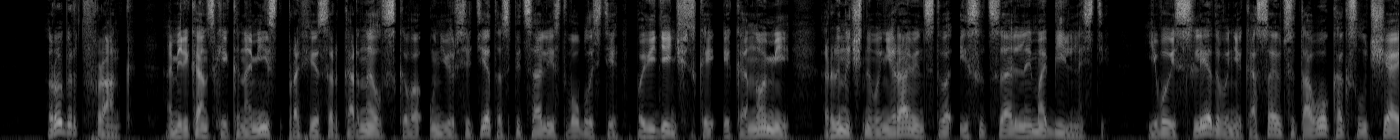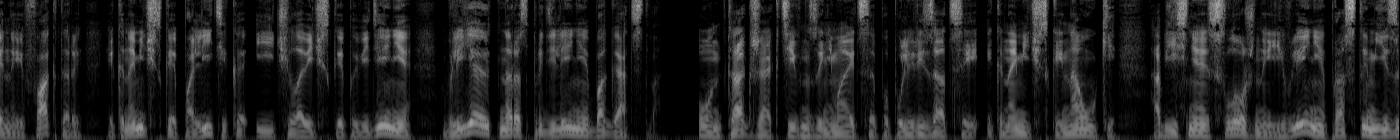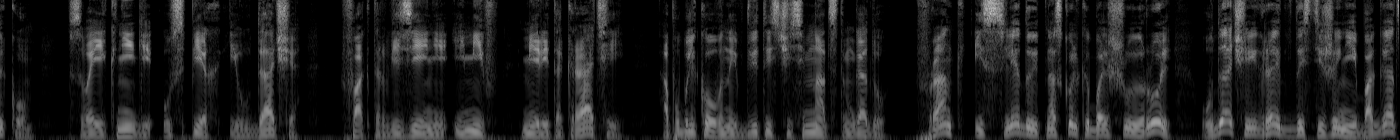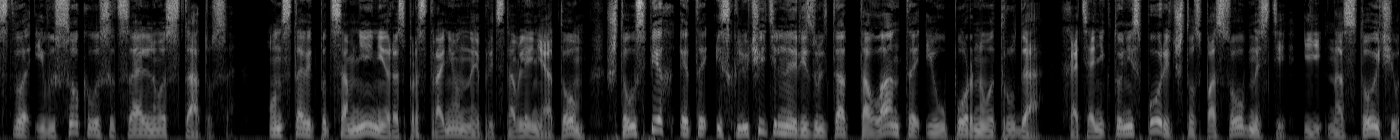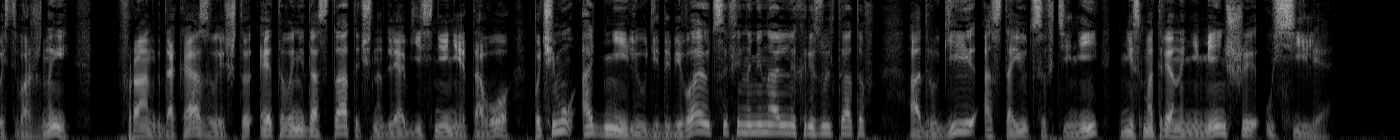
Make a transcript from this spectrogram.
Роберт Франк, американский экономист, профессор Корнеллского университета, специалист в области поведенческой экономии, рыночного неравенства и социальной мобильности. Его исследования касаются того, как случайные факторы, экономическая политика и человеческое поведение влияют на распределение богатства. Он также активно занимается популяризацией экономической науки, объясняя сложные явления простым языком. В своей книге «Успех и удача» «Фактор везения и миф меритократии», опубликованный в 2017 году, Франк исследует, насколько большую роль удача играет в достижении богатства и высокого социального статуса. Он ставит под сомнение распространенное представление о том, что успех — это исключительно результат таланта и упорного труда, хотя никто не спорит, что способности и настойчивость важны, Франк доказывает, что этого недостаточно для объяснения того, почему одни люди добиваются феноменальных результатов, а другие остаются в тени, несмотря на не меньшие усилия.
